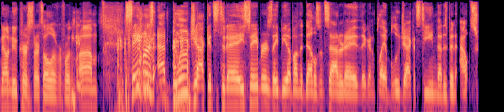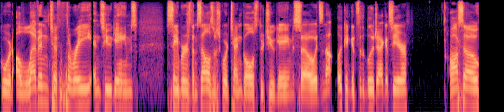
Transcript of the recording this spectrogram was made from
No new curse starts all over for them. Um, Sabres at Blue Jackets today. Sabres they beat up on the Devils on Saturday. They're going to play a Blue Jackets team that has been outscored eleven to three in two games. Sabres themselves have scored ten goals through two games, so it's not looking good for the Blue Jackets here. Also,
